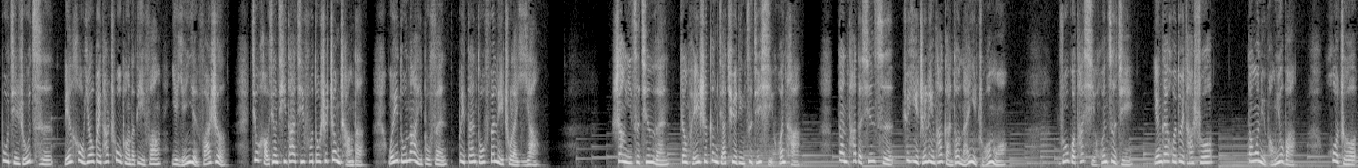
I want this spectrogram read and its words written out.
不仅如此，连后腰被他触碰的地方也隐隐发热，就好像其他肌肤都是正常的，唯独那一部分被单独分离出来一样。上一次亲吻让裴氏更加确定自己喜欢他。但他的心思却一直令他感到难以琢磨。如果他喜欢自己，应该会对他说：“当我女朋友吧，或者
